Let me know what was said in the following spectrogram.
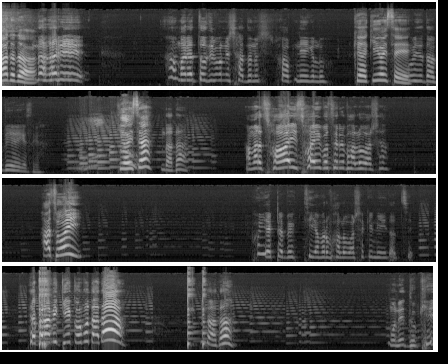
হ্যাঁ দাদা দাদা রে। আমার এত জীবনের সাধনা সব নিয়ে গেল। কে কি হয়েছে? ওই যে দাও বিয়ে হয়ে গেছে কি হয়েছে? দাদা আমার ছয় ছয় বছরের ভালোবাসা। আজ ওই ওই একটা ব্যক্তি আমার ভালোবাসাকে নিয়ে যাচ্ছে। এবার আমি কি করব দাদা? দাদা মনে দুঃখে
